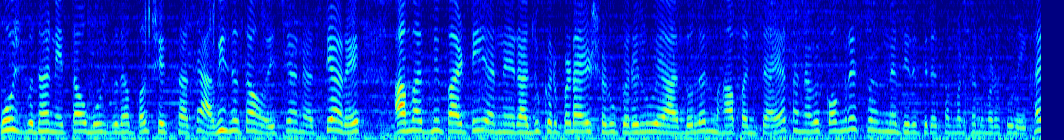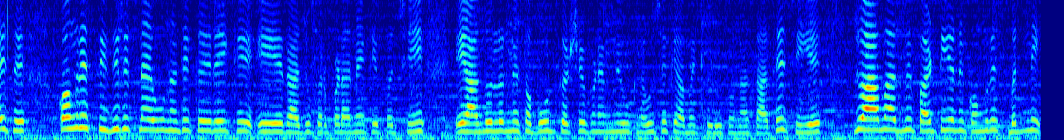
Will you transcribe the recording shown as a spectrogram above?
બહુ જ બધા નેતાઓ, બહુ જ બધા પક્ષ એકસાથે આવી જતા હોય છે અને અત્યારે આમ આદમી પાર્ટી અને રાજુ કરપડાએ શરૂ કરેલું એ આંદોલન મહાપંચાયત અને હવે કોંગ્રેસ પણ એમને ધીરે ધીરે સમર્થન મળતું દેખાય છે. કોંગ્રેસ સીધી રીતના એવું નથી કહી રહી કે એ રાજુ કરપડાને કે પછી એ આંદોલનને સપોર્ટ કરશે, પણ એમને એવું કહેવું છે કે અમે ખેડૂતોના સાથે છીએ. જો આમ આદમી પાર્ટી અને કોંગ્રેસ બંને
